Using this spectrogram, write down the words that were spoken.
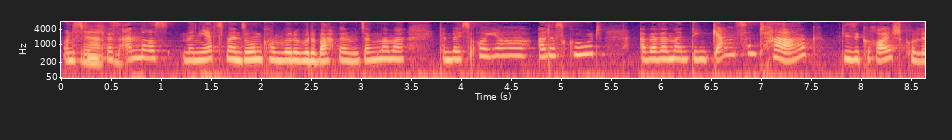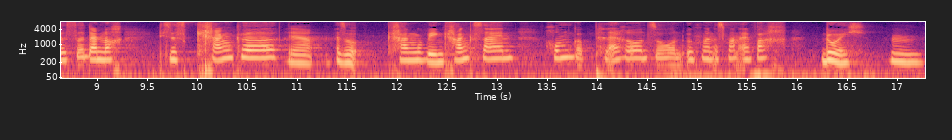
Und das finde Ja. ich was anderes, wenn jetzt mein Sohn kommen würde, würde wach werden und sagen, Mama, dann wäre ich so, oh ja, alles gut. Aber wenn man den ganzen Tag diese Geräuschkulisse, dann noch dieses kranke, Ja. also krank wegen Kranksein, rumgeplärre und so und irgendwann ist man einfach durch. Hm.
